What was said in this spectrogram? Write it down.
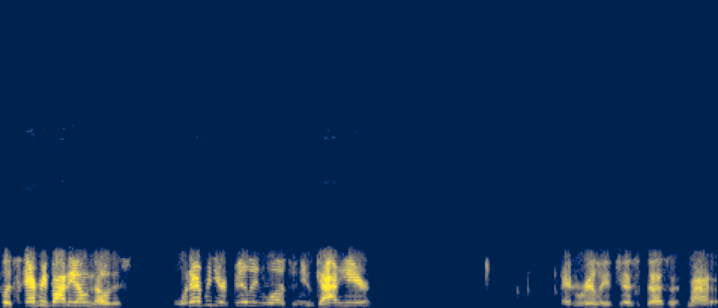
puts everybody on notice. Whatever your billing was when you got here, it really just doesn't matter.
